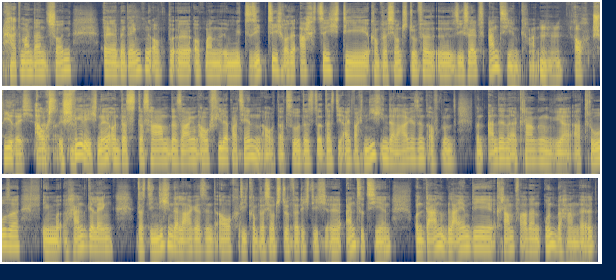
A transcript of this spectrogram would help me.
hat man dann schon äh, Bedenken, ob, äh, ob man mit 70 oder 80 die Kompressionsstrümpfe äh, sich selbst anziehen kann. Mhm. Auch schwierig. Auch schwierig, ne? Und das, das haben, das sagen auch viele Patienten auch dazu, dass, dass die einfach nicht in der Lage sind, aufgrund von anderen Erkrankungen wie Arthrose im Handgelenk, dass die nicht in der Lage sind, auch die Kompressionsstrümpfe richtig äh, anzuziehen. Und dann bleiben die Krampfadern unbehandelt.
